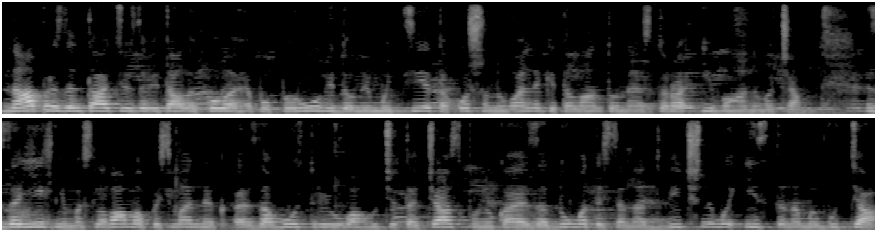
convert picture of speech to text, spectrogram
На презентацію завітали колеги по Перу, відомі митці, також шанувальники таланту Нестора Івановича. За їхніми словами, письменник е, загострює увагу читача, спонукає задуматися над вічними істинами буття,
